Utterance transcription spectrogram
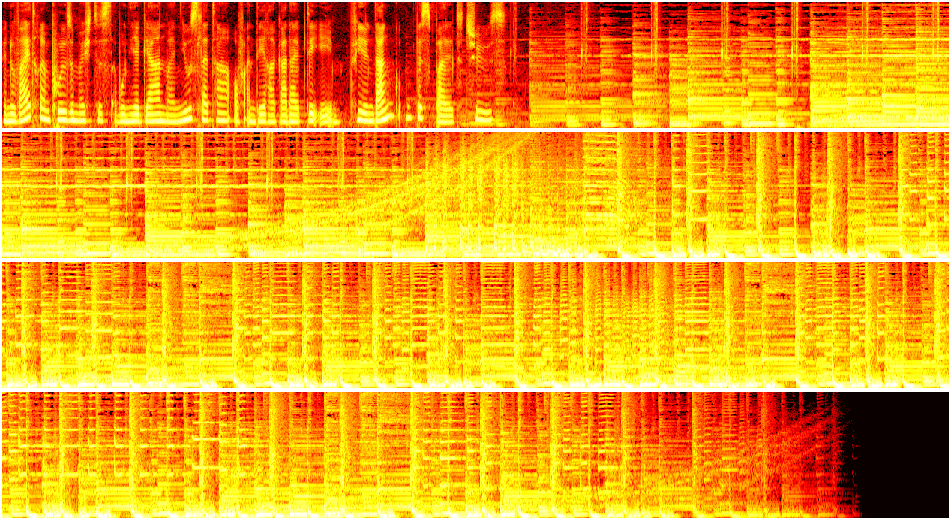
Wenn du weitere Impulse möchtest, abonniere gern meinen Newsletter auf anderagadaib.de. Vielen Dank und bis bald. Tschüss.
